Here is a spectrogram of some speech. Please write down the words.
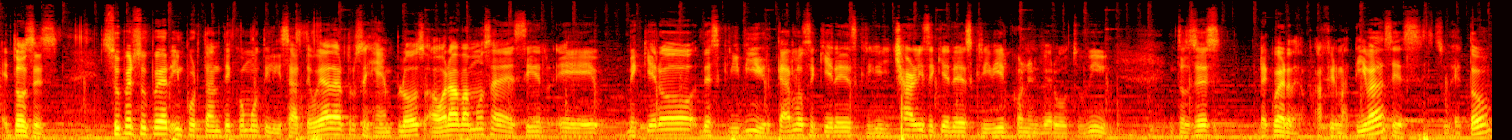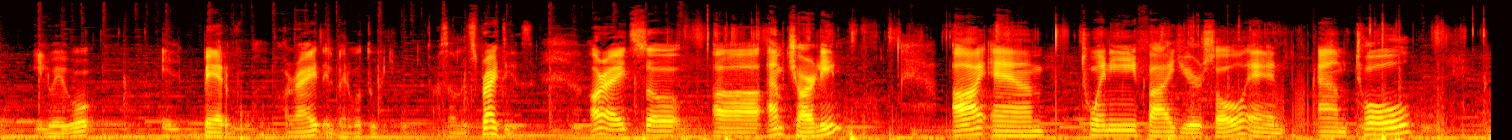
Entonces, súper, súper importante cómo utilizar. Te voy a dar otros ejemplos. Ahora vamos a decir, eh, me quiero describir. Carlos se quiere describir. Charlie se quiere describir con el verbo to be. Entonces, recuerda, afirmativas es sujeto y luego el verbo. Alright, el verbo to be. So let's practice. Alright, so uh, I'm Charlie. I am 25 years old and I'm tall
